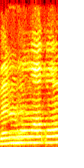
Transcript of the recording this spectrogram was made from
بل هو قرآن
